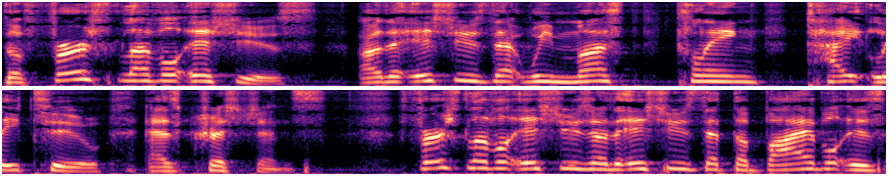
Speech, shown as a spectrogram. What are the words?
The first level issues are the issues that we must cling tightly to as Christians. First level issues are the issues that the Bible is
